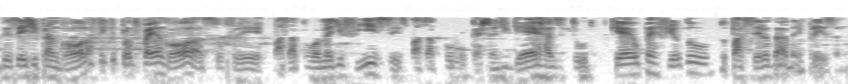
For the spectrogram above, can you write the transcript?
deseja ir para Angola, fique pronto para ir Angola, sofrer, passar por momentos difíceis, passar por questão de guerras e tudo, porque é o perfil do, do parceiro da, da empresa. Né?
